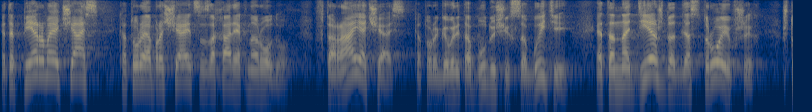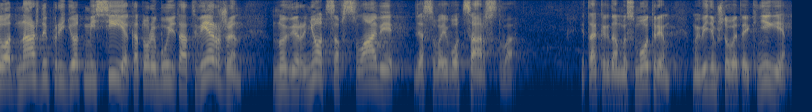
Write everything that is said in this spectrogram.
Это первая часть, которая обращается Захария к народу. Вторая часть, которая говорит о будущих событиях, это надежда для строивших, что однажды придет Мессия, который будет отвержен, но вернется в славе для своего царства. Итак, когда мы смотрим, мы видим, что в этой книге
